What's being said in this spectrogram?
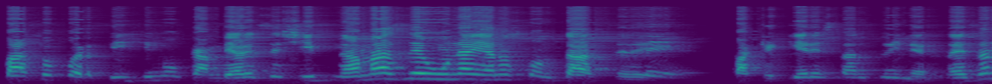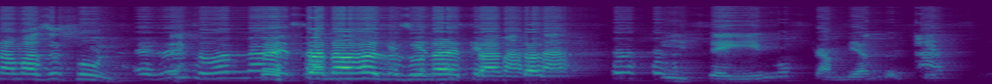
paso fuertísimo, cambiar ese chip. Nada más de una ya nos contaste de Sí. ¿para qué quieres tanto dinero? Esa nada más es una. Esa es una de nada más es una de tantas. Y seguimos cambiando el chip, Así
